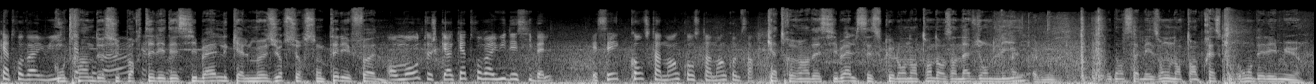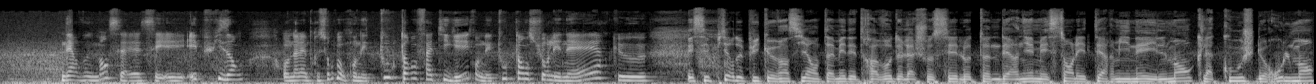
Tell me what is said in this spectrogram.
88. Contrainte de supporter les décibels qu'elle mesure sur son téléphone. On monte jusqu'à 88 décibels. Et c'est constamment, constamment comme ça. 80 décibels, c'est ce que l'on entend dans un avion de ligne. Et dans sa maison, on entend presque gronder les murs nerveusement, c'est épuisant. On a l'impression qu'on est tout le temps fatigué, qu'on est tout le temps sur les nerfs. Que... Et c'est pire depuis que Vinci a entamé des travaux de la chaussée l'automne dernier, mais sans les terminer. Il manque la couche de roulement,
